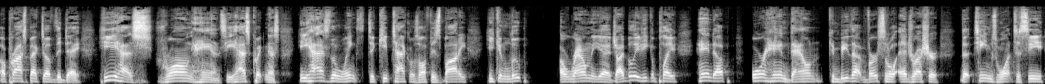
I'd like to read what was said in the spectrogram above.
a prospect of the day. He has strong hands. He has quickness. He has the length to keep tackles off his body. He can loop around the edge. I believe he can play hand up or hand down. Can be that versatile edge rusher that teams want to see.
